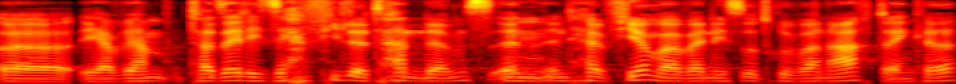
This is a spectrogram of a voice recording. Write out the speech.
äh, ja, wir haben tatsächlich sehr viele Tandems in, mhm. in der Firma, wenn ich so drüber nachdenke.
